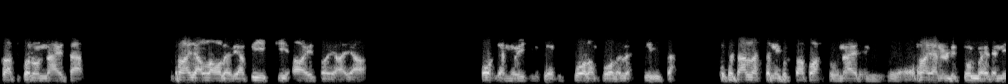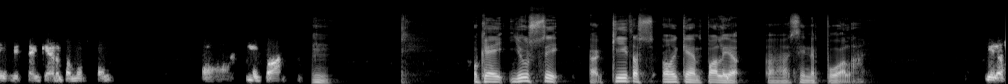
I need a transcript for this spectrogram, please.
katsonut näitä rajalla olevia piikkiaitoja ja ohjannut ihmisiä Puolan puolelle siitä. Että tällaista niin kuin, tapahtuu näiden rajan yli tulleiden ihmisten kertomusten ää, mukaan. Mm. Okei, okay, Jussi, kiitos oikein paljon äh, sinne Puolaan. Kiitos.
